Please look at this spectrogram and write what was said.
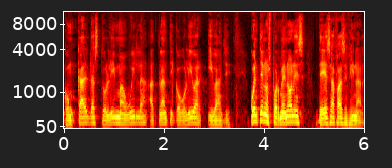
con Caldas, Tolima, Huila, Atlántico, Bolívar y Valle. Cuéntenos pormenores de esa fase final.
